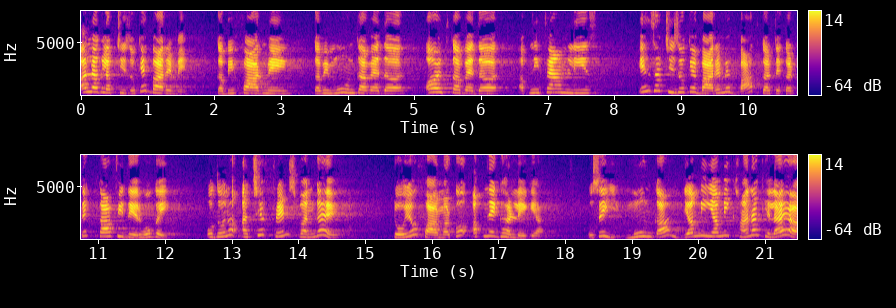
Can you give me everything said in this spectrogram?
अलग अलग चीज़ों के बारे में। कभी फ़ार्मिंग कभी मून का वेदर अर्थ का वेदर अपनी फैमिलीज़ इन सब चीज़ों के बारे में बात करते करते काफ़ी देर हो गई। वो दोनों अच्छे फ्रेंड्स बन गए। टोयो फार्मर को अपने घर ले गया। उसे मून का यमी यमी खाना खिलाया।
